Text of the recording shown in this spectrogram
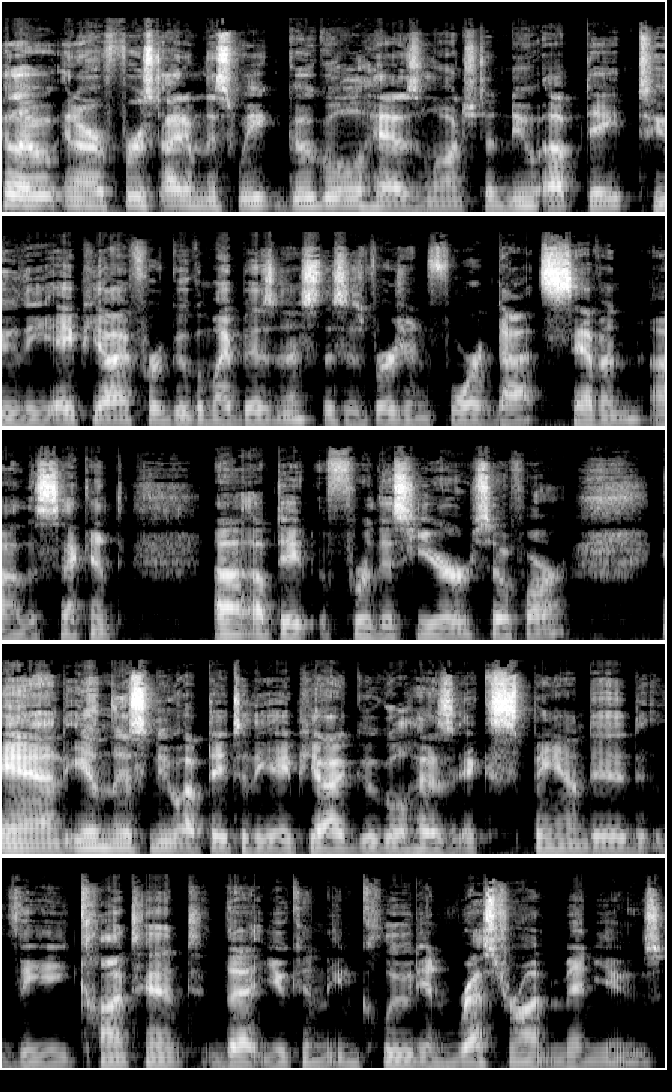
Hello. In our first item this week, Google has launched a new update to the API for Google My Business. This is version 4.7, uh, the second uh, update for this year so far. And in this new update to the API, Google has expanded the content that you can include in restaurant menus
